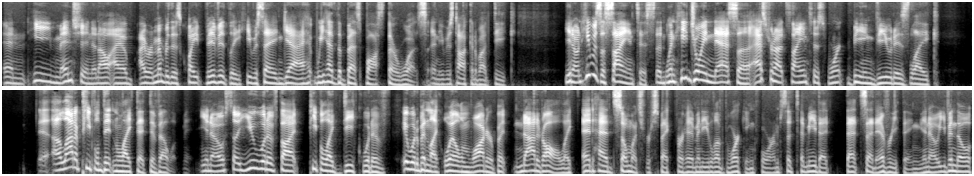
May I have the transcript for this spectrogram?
and he mentioned, and I, I I remember this quite vividly. He was saying, "Yeah, we had the best boss there was," and he was talking about Deke. You know, and he was a scientist, and when he joined NASA, astronaut scientists weren't being viewed as like. A lot of people didn't like that development, you know. So you would have thought people like Deke would have it would have been like oil and water, but not at all. Like Ed had so much respect for him and he loved working for him. So to me that that said everything, you know, even though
